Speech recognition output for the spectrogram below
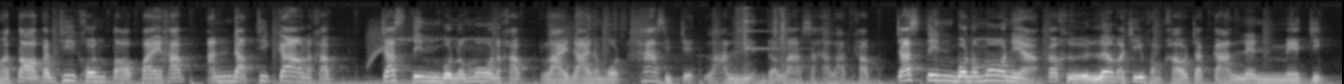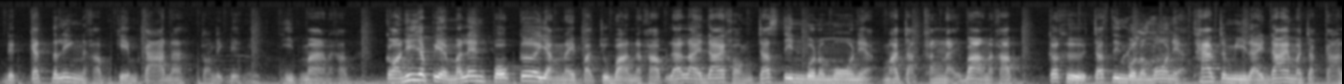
มาต่อกันที่คนต่อไปครับ อันดับที่ 9 นะครับ จัสตินโบโนโมนะครับรายได้ทั้งหมด 57 ล้านเหรียญดอลลาร์สหรัฐครับจัสตินโบโนโมเนี่ยก็คือเริ่มอาชีพของเขาจากการเล่น Magic the Gathering นะครับเกมการ์ดนะตอนเด็กๆนี่ฮิตมากนะครับ ก่อนที่จะเปลี่ยนมาเล่นโป๊กเกอร์อย่างในปัจจุบันนะครับและรายได้ของจัสตินโบโนโมเนี่ยมาจากทางไหนบ้างนะครับก็คือจัสตินโบโนโมเนี่ยแทบจะมีรายได้มาจากการ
